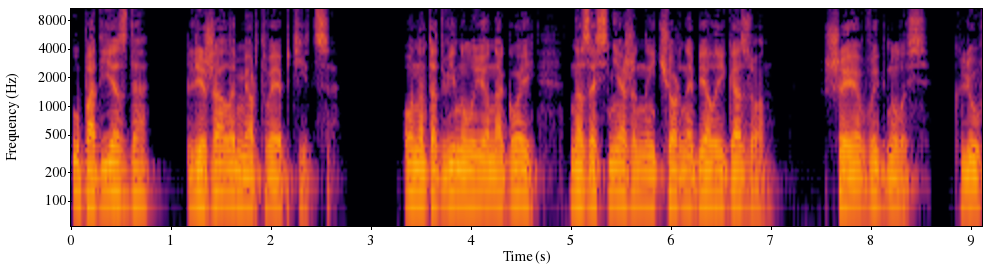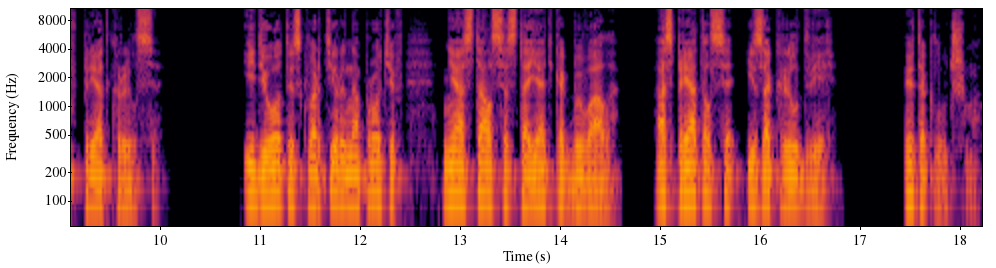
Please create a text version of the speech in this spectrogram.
У подъезда лежала мертвая птица. Он отодвинул ее ногой на заснеженный черно-белый газон. Шея выгнулась, клюв приоткрылся. Идиот из квартиры напротив не остался стоять, как бывало, а спрятался и закрыл дверь. Это к лучшему.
